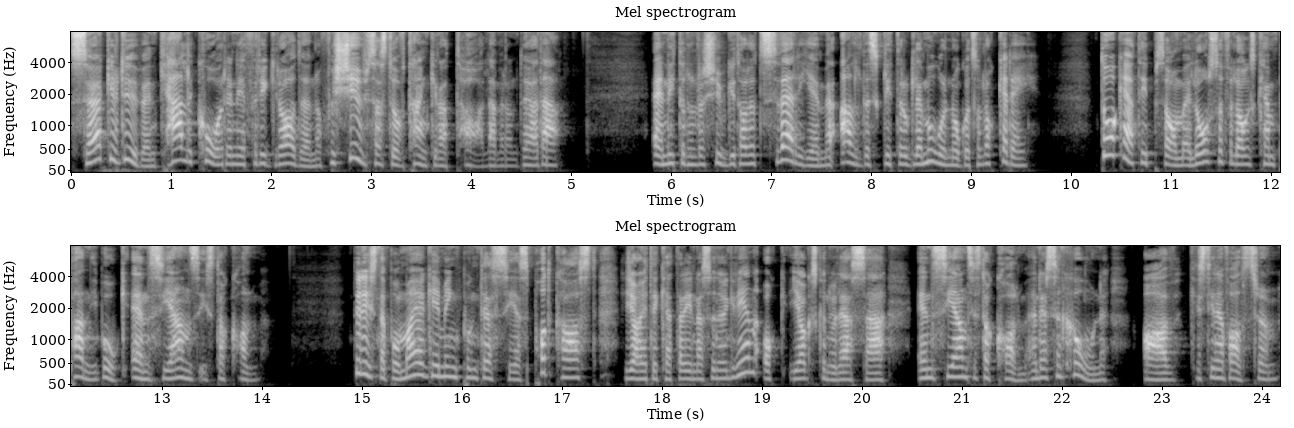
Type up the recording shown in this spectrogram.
Söker du en kall kåre nerför ryggraden och förtjusas du av tanken att tala med de döda? Är 1920-talets Sverige med all dess glitter och glamour något som lockar dig? Då kan jag tipsa om Eloso förlags kampanjbok En seans i Stockholm. Du lyssnar på mayagaming.ses podcast. Jag heter Katarina Sundergren och jag ska nu läsa En seans i Stockholm, en recension av Kristina Wahlström.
